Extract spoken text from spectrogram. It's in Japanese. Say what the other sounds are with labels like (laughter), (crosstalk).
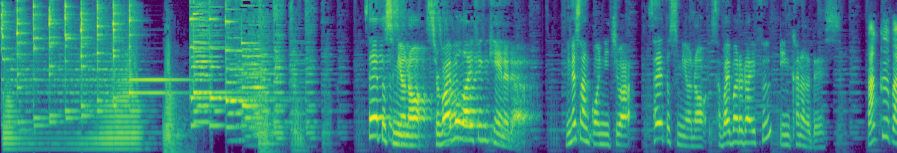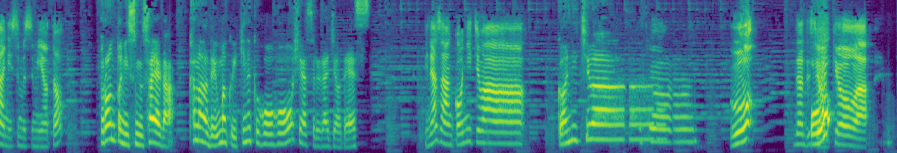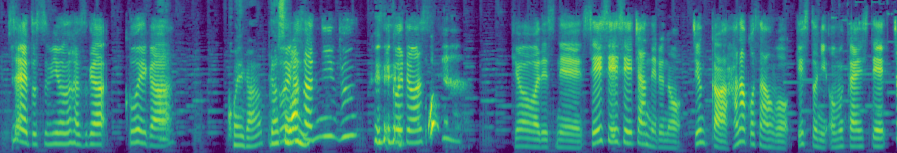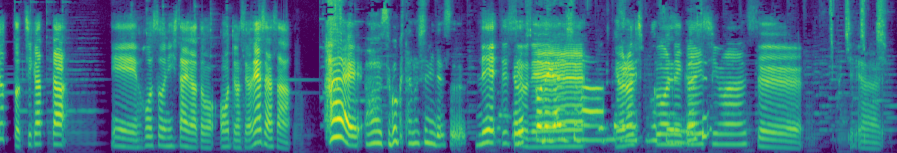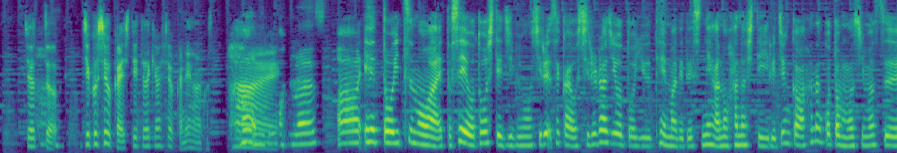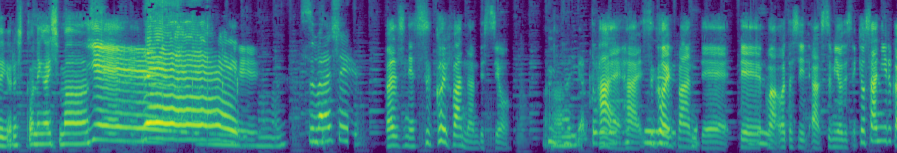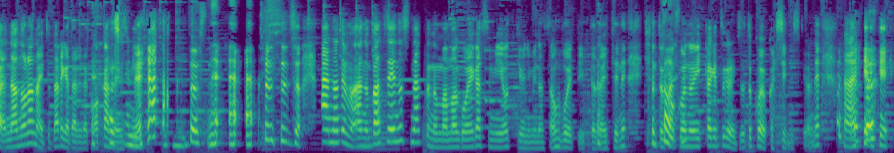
さやとすみおの Survival Life in Canada 皆さんこんにちは。さやとすみおのサバイバルライフ in カナダです。バンクーバーに住むすみおと。トロントに住むさやがカナダでうまく生き抜く方法をシェアするラジオです。皆さんこんにちは。こんにちは。おなんでしょうお今日は。さやとすみおのはずが声が声がプラス声がワン3人分 (laughs) 聞こえてます今日はですね、生成性チャンネルの純川花子さんをゲストにお迎えして、ちょっと違った、えー放送にしたいなと思ってますよね、さやさはいあーすごく楽しみですよん。ね、ですよね。ろしくお願いしますよろしくお願いします。じゃあ、ちょっと自己紹介していただきましょうかね、花子さん。はい。あーえっ、と、いつもは、えっと、性を通して自分を知る、世界を知るラジオというテーマでですね、あの、話している純川花子と申します。よろしくお願いします。イイエエーイうん素晴らしい私ね、すっごいファンなんですよ。あーありがとうござはいいます。はい、すごいファンで、で、うんまあ私、あ、すみおですね。今日3人いるから名乗らないと誰が誰だかわかんないですね。(laughs) そうですねそうそうそう。あの、でも、あの、バスへのスナックのママ声がすみおっていうふうに皆さん覚えていただいてね、(laughs) ちょっとここの1ヶ月ぐらいずっと声おかしいんですけどね。はい。(laughs) で、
